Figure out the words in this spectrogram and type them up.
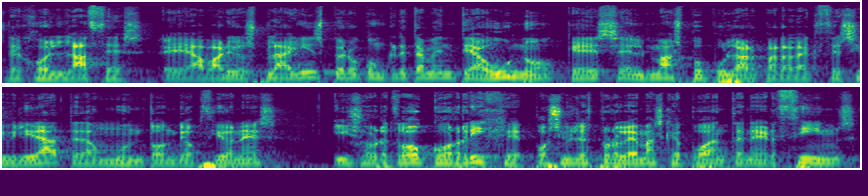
Dejo enlaces eh, a varios plugins, pero concretamente a uno que es el más popular para la accesibilidad, te da un montón de opciones y sobre todo corrige posibles problemas que puedan tener themes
